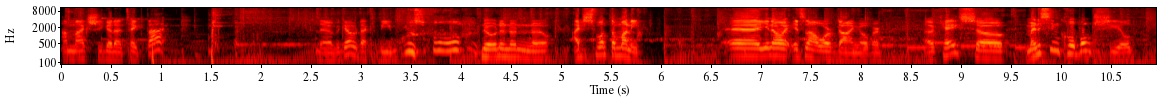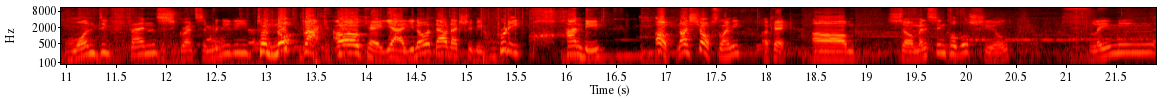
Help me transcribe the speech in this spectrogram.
I'm actually gonna take that. There we go. That could be useful. No, no, no, no, no. I just want the money. Uh, you know? It's not worth dying over. Okay, so Menacing Cobalt Shield, one defense, grants immunity to knock back. okay, yeah, you know what? That would actually be pretty handy. Oh, nice job, Slimy. Okay, um, so Menacing Cobalt Shield, Flaming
